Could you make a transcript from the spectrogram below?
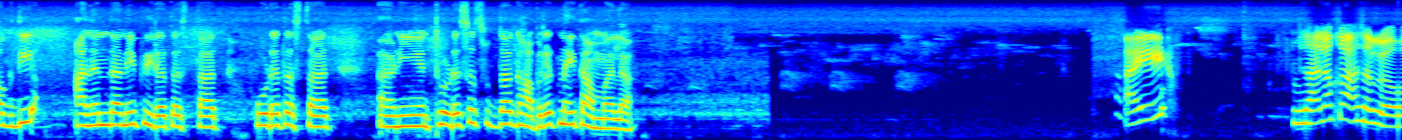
अगदी आनंदाने फिरत असतात उडत असतात. आणि थोडंसं सुद्धा घाबरत नाहीत आम्हाला. आई झालं का सगळं?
